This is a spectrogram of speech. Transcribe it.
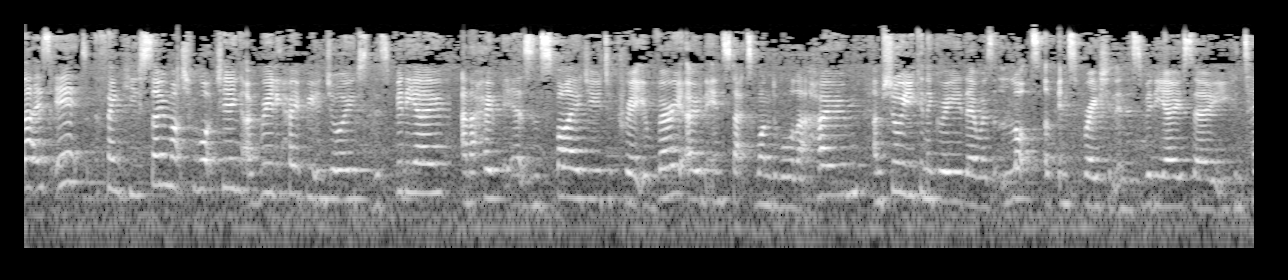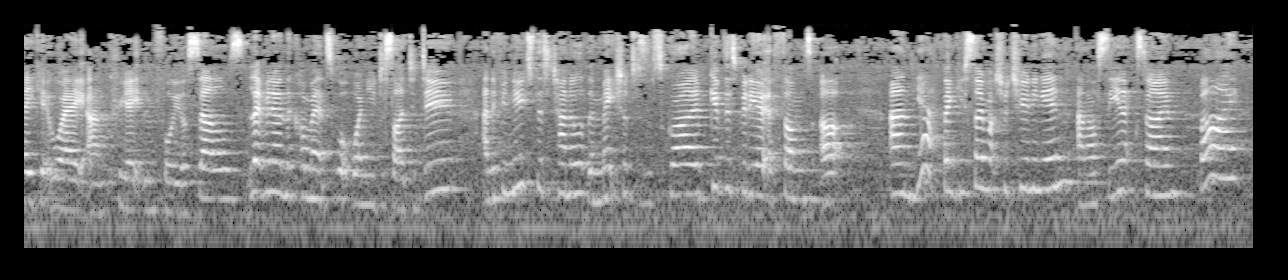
That is it. Thank you so much for watching. I really hope you enjoyed this video and I hope it has inspired you to create your very own Instax Wonderwall at home. I'm sure you can agree there was lots of inspiration in this video so you can take it away and create them for yourselves. Let me know in the comments what one you decide to do and if you're new to this channel then make sure to subscribe, give this video a thumbs up and yeah, thank you so much for tuning in and I'll see you next time. Bye!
